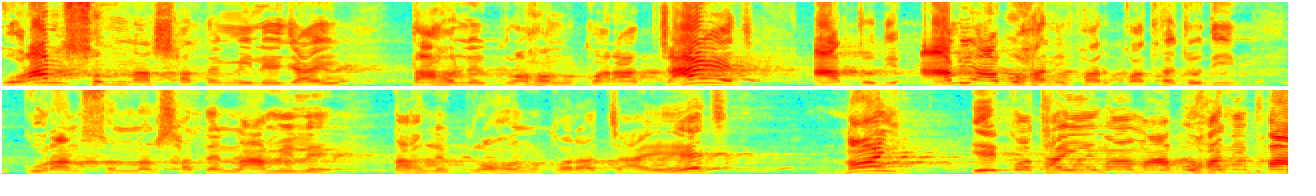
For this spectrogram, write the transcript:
কোরআন সন্ন্যার সাথে মিলে যায়, তাহলে গ্রহণ করা জায়েজ। আর যদি আমি আবু হানিফার কথা যদি কোরআন সন্ন্যার সাথে না মিলে, তাহলে গ্রহণ করা জায়েজ নয়। এ কথা ইমাম আবু হানিফা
